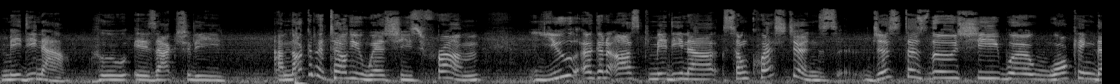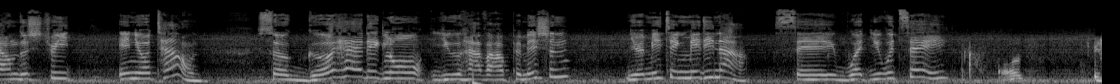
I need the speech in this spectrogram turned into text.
Madina, who is actually, I'm not going to tell you where she's from. You are going to ask Madina some questions, just as though she were walking down the street in your town. So go ahead, Eglon. You have our permission. You're meeting Madina. Say what you would say. Okay,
